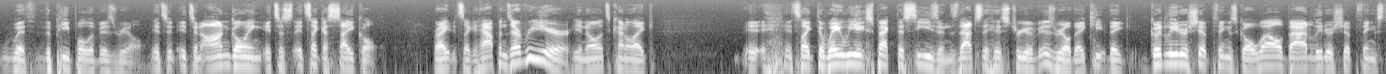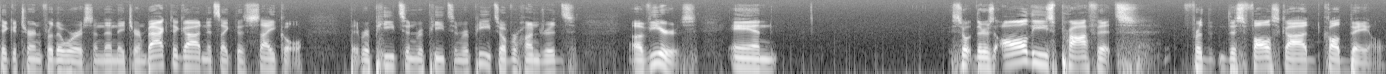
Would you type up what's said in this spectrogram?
with the people of Israel. It's an, it's an ongoing. It's a, it's like a cycle, right? It's like it happens every year. You know, it's kind of like it, it's like the way we expect the seasons. That's the history of Israel. They keep they good leadership, things go well. Bad leadership, things take a turn for the worse, and then they turn back to God, and it's like this cycle that repeats and repeats and repeats over hundreds of years. And so there's all these prophets for th- this false god called Baal.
